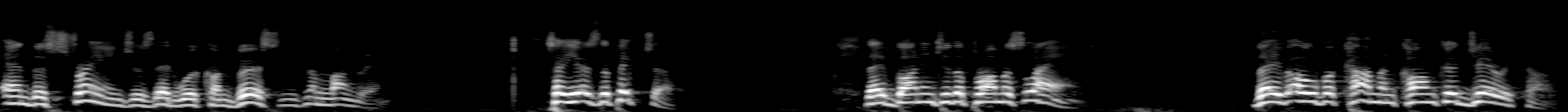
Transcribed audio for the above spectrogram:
and the strangers that were conversant among them. So here's the picture. They've gone into the promised land. They've overcome and conquered Jericho.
